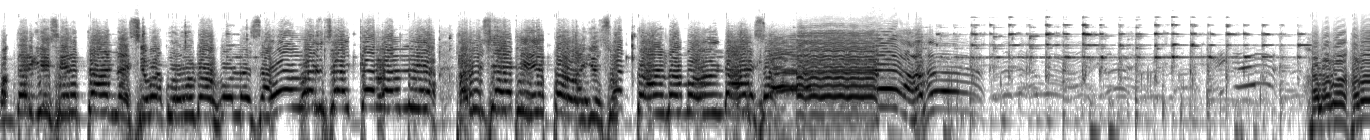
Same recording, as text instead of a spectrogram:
ಭಕ್ತರಿಗೆ ಸಿರುತ್ತಾನ ಶಿವ ಕೂಡ ಹುಲಸ. ವರ್ಷಕ್ಕೆ ಒಮ್ಮೆ ಹರುಷ ದೀಪಾವಳಿಗೆ ಸುತ್ತಾನ ಮುಂಡಾಸ. Hello hello.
